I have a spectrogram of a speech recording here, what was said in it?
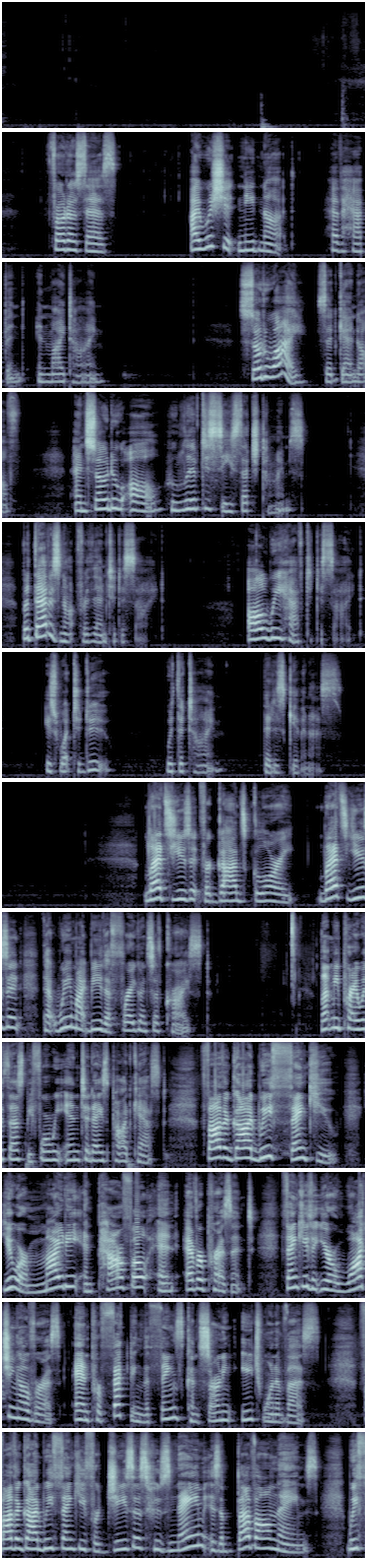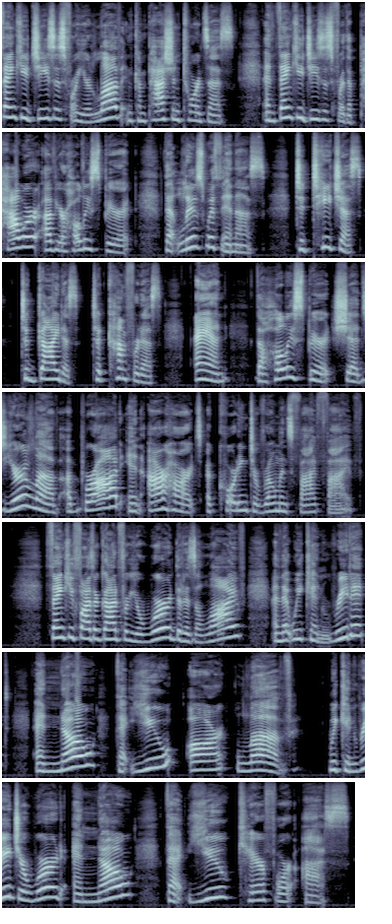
Frodo says, I wish it need not have happened in my time. So do I, said Gandalf, and so do all who live to see such times. But that is not for them to decide. All we have to decide is what to do with the time that is given us. Let's use it for God's glory. Let's use it that we might be the fragrance of Christ. Let me pray with us before we end today's podcast. Father God, we thank you. You are mighty and powerful and ever present. Thank you that you're watching over us and perfecting the things concerning each one of us. Father God, we thank you for Jesus, whose name is above all names. We thank you, Jesus, for your love and compassion towards us. And thank you, Jesus, for the power of your Holy Spirit that lives within us to teach us, to guide us, to comfort us. And the Holy Spirit sheds your love abroad in our hearts according to Romans 5 5. Thank you, Father God, for your word that is alive and that we can read it and know that you are love. We can read your word and know that you care for us.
